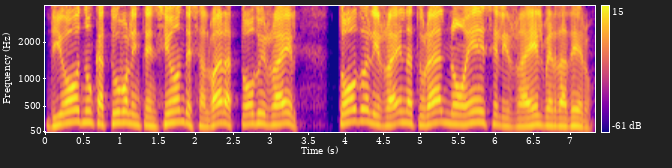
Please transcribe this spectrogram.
Dios nunca tuvo la intención de salvar a todo Israel. Todo el Israel natural no es el Israel verdadero.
